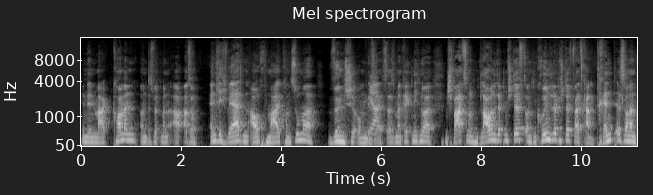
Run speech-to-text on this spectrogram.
in den Markt kommen und das wird man, also endlich werden auch mal Consumer Wünsche umgesetzt. Ja. Also man kriegt nicht nur einen schwarzen und einen blauen Lippenstift und einen grünen Lippenstift, weil es gerade Trend ist, sondern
